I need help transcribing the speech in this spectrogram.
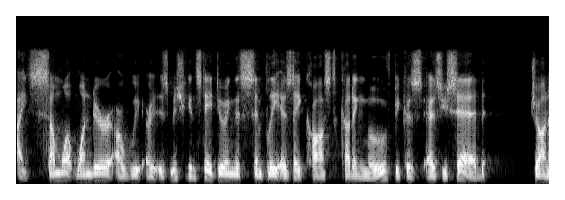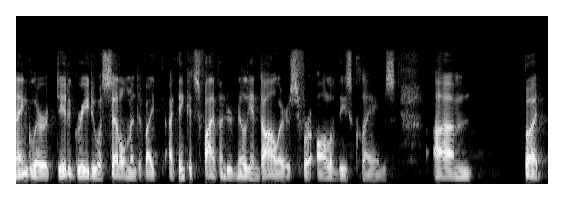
I somewhat wonder: Are we? Are, is Michigan State doing this simply as a cost-cutting move? Because, as you said, John Engler did agree to a settlement of I, I think it's five hundred million dollars for all of these claims, um, but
